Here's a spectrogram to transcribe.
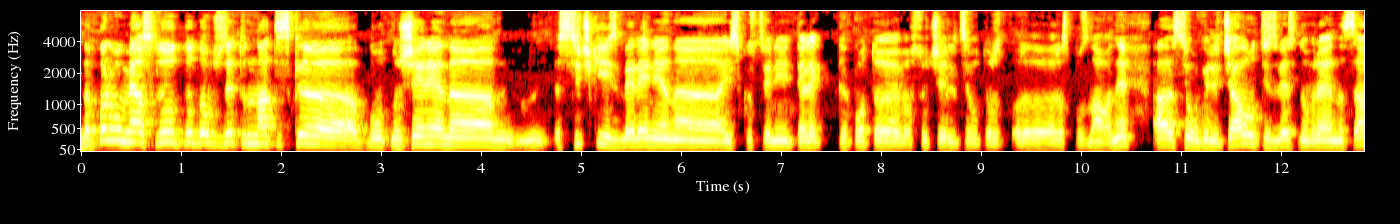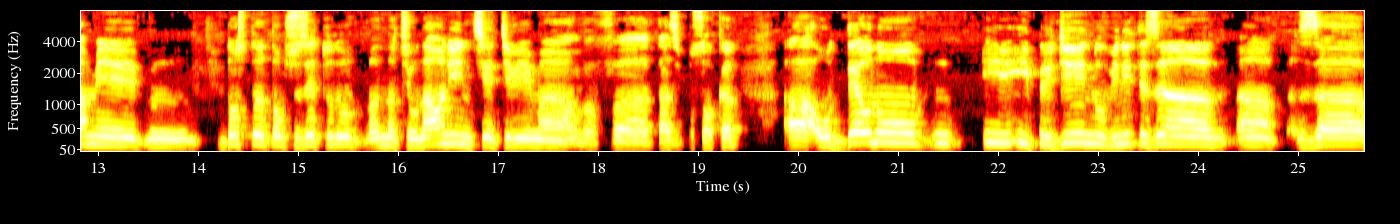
на първо място, общо взето натиска по отношение на всички измерения на изкуствения интелект, каквото е в случая лицевото разпознаване, а, се увеличава от известно време насам и м, доста, общо взето, национални инициативи има в а, тази посока. А, отделно и, и преди новините за, а, за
